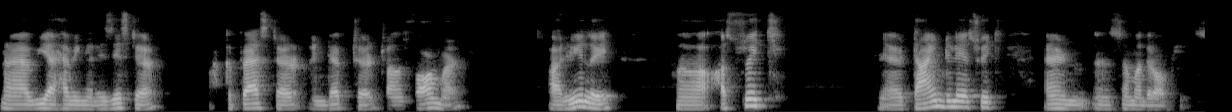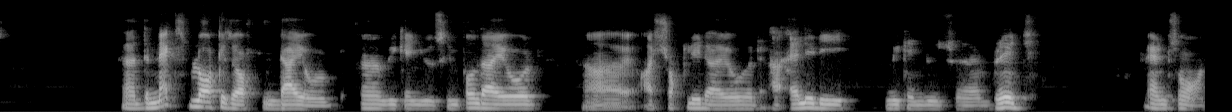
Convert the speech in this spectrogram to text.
we are having a resistor, capacitor, inductor, transformer, a relay, uh, a switch, a time delay switch, and uh, some other options. Uh, the next block is of diode. Uh, we can use simple diode, uh, a Shockley diode, a LED, we can use uh, bridge, and so on.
